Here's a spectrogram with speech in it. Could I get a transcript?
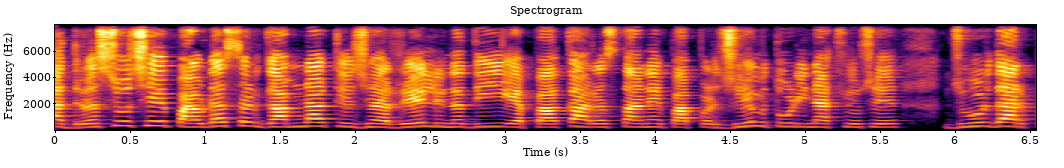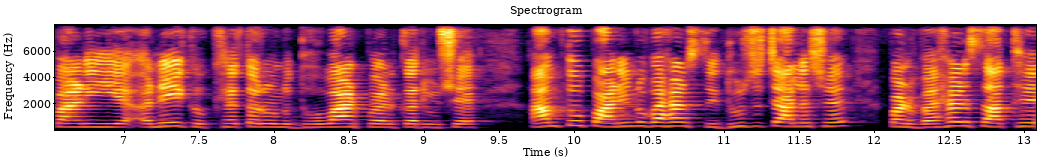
આ દ્રશ્યો છે પાવડાસણ ગામના કે જ્યાં રેલ નદી એ પાકા રસ્તાને પાપડ જેમ તોડી નાખ્યો છે, જોરદાર પાણીએ અનેક ખેતરોનું ધોવાણ પણ કર્યું છે. આમ તો પાણીનું વહેણ સીધું જ ચાલે છે, પણ વહેણ સાથે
